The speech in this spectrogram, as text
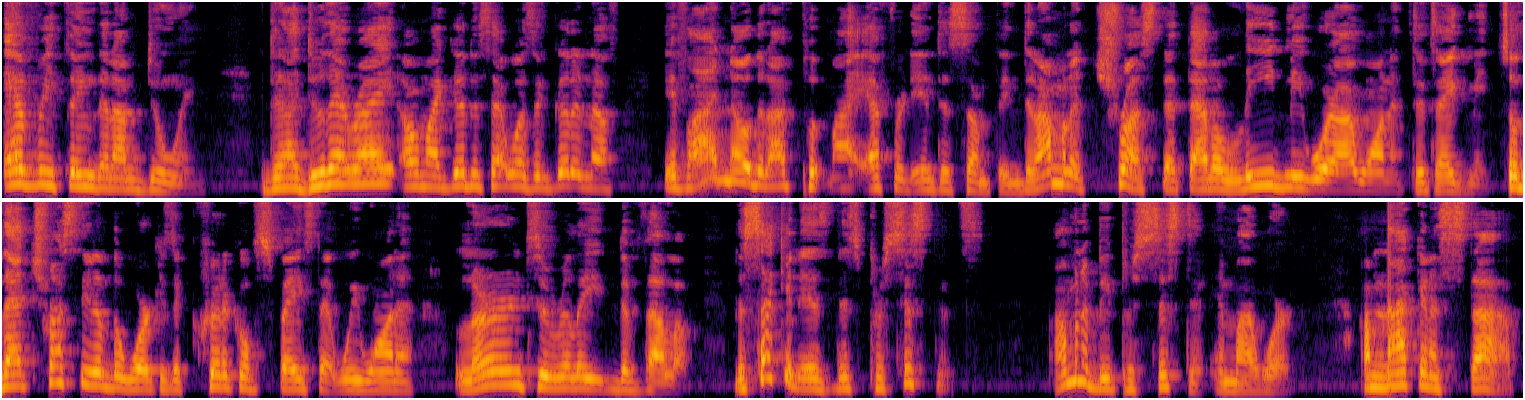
everything that I'm doing. Did I do that right? Oh my goodness, that wasn't good enough if I know that I've put my effort into something, then I'm going to trust that that'll lead me where I want it to take me. So that trusting of the work is a critical space that we want to learn to really develop. The second is this persistence. I'm going to be persistent in my work. I'm not going to stop.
